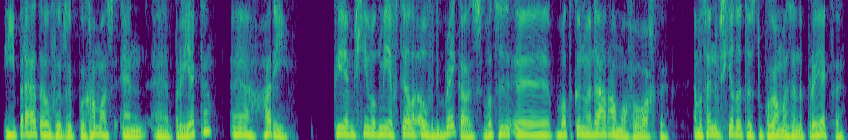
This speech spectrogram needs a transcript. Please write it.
Je praat over programma's en projecten. Harry, Kun je misschien wat meer vertellen over de breakouts? Wat, uh, wat kunnen we daar allemaal verwachten? En wat zijn de verschillen tussen de programma's en de projecten?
